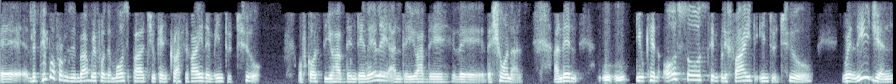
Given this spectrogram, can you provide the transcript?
uh, the people from Zimbabwe, for the most part, you can classify them into two. Of course, you have the Ndebele and you have the, the, the Shonas. And then mm-hmm. you can also simplify it into two. Religion,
